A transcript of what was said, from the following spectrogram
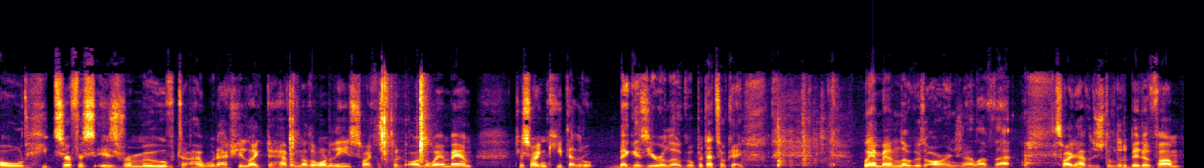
old heat surface is removed. I would actually like to have another one of these so I can put it on the Wham Bam, just so I can keep that little Mega Zero logo, but that's okay. Wham Bam logo is orange, and I love that. So I have just a little bit of um,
